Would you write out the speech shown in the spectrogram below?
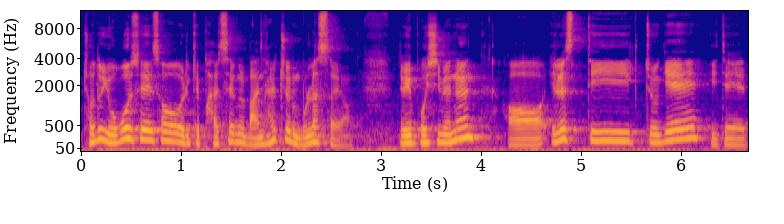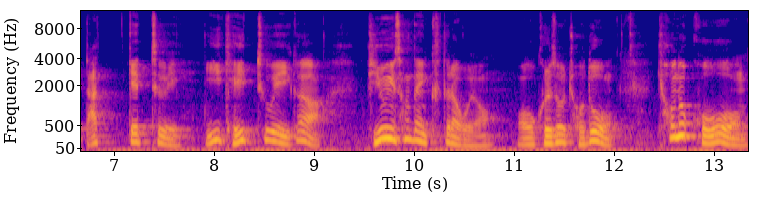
저도 요것에서 이렇게 발생을 많이 할 줄은 몰랐어요. 여기 보시면은 어, Elastic 쪽에 이제 NAT gateway 이 게이트웨이가 비용이 상당히 크더라고요. 어, 그래서 저도 켜놓고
